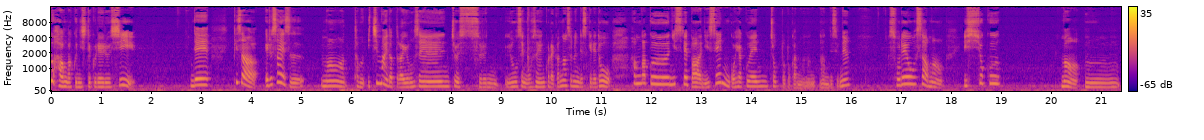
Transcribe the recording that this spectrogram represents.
ぐ半額にしてくれるしでピザ L サイズまあ多分1枚だったら4000円ちょいする40005000円くらいかなするんですけれど半額にすれば2500円ちょっととかなんですよね。それをさまあ1食まあうん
